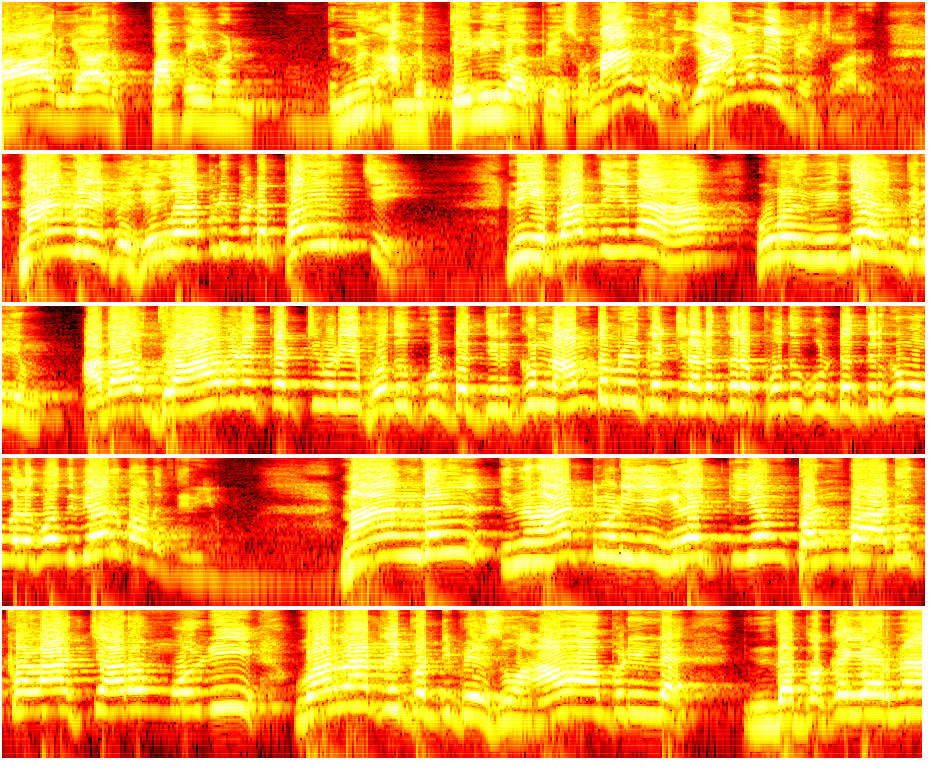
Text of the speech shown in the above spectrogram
யார் யார் பகைவன்? இன்னும் அங்கே தெளிவாக பேசுவோம். நாங்கள் யானனே பேசுவார். நாங்களே பேசுவோம். எங்களுக்கு அப்படிப்பட்ட பயிற்சி. நீங்கள் பார்த்தீங்கன்னா உங்களுக்கு வித்தியாசம் தெரியும். அதாவது திராவிட கட்சியினுடைய பொதுக்கூட்டத்திற்கும் நாம் தமிழ் கட்சி நடத்துகிற பொதுக்கூட்டத்திற்கும் உங்களுக்கு வந்து வேறுபாடு தெரியும். நாங்கள் இந்த நாட்டினுடைய இலக்கியம் பண்பாடு கலாச்சாரம் மொழி வரலாற்றை பற்றி பேசுவோம். அவன் அப்படி இல்லை. இந்த பக்கம் யாருன்னா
